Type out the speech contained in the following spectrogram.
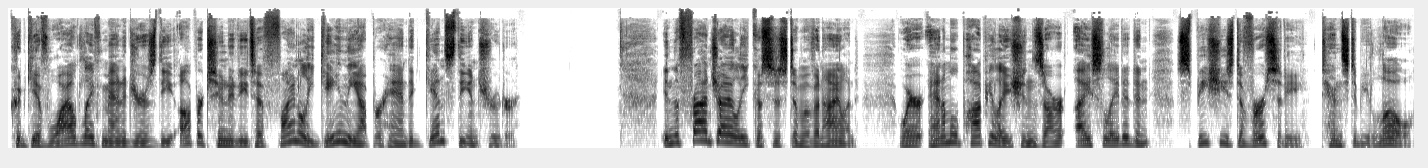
could give wildlife managers the opportunity to finally gain the upper hand against the intruder. In the fragile ecosystem of an island, where animal populations are isolated and species diversity tends to be low,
